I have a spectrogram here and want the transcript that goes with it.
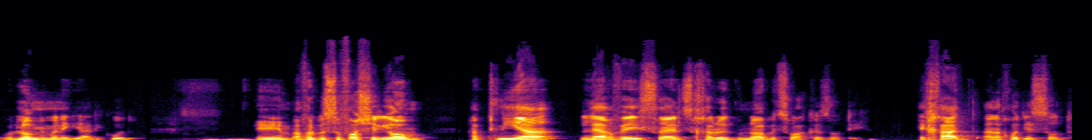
לא ממנהיגי הליכוד אבל בסופו של יום הפנייה לערביי ישראל צריכה להיות בנויה בצורה כזאת. אחד הנחות יסוד.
